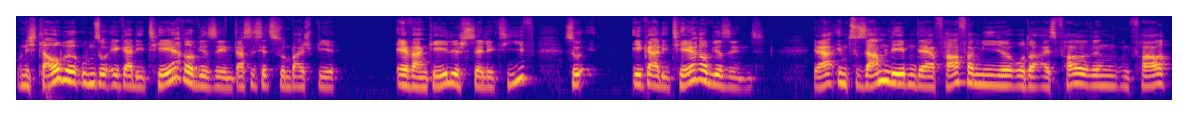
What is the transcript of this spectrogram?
Und ich glaube, umso egalitärer wir sind, das ist jetzt zum Beispiel evangelisch selektiv, so egalitärer wir sind, ja, im Zusammenleben der Pfarrfamilie oder als Pfarrerin und Pfarrer,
